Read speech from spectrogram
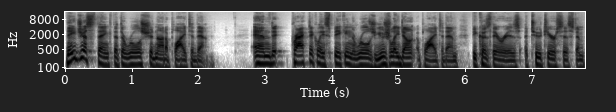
They just think that the rules should not apply to them. And practically speaking, the rules usually don't apply to them because there is a two tier system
